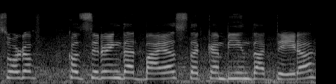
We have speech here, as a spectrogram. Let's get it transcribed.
sort of considering that bias that can be in that data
